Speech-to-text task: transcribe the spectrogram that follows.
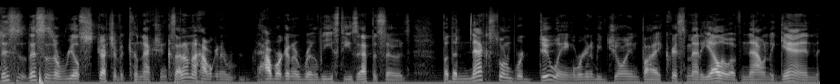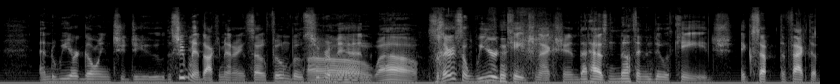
this is this is a real stretch of a connection because I don't know how we're gonna how we're gonna release these episodes. But the next one we're doing, we're gonna be joined by Chris Mattiello of Now and Again, and we are going to do the Superman documentary. So, film Booth oh, Superman. Oh, wow. So there's a weird Cage connection that has nothing to do with Cage, except the fact that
